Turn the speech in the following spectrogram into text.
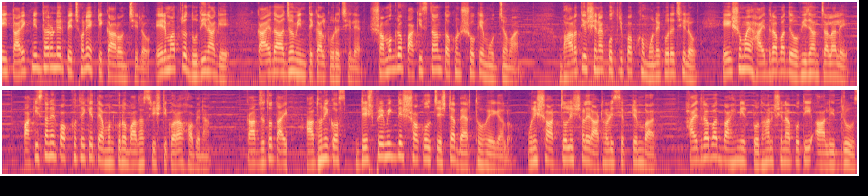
এই তারিখ নির্ধারণের পেছনে একটি কারণ ছিল। এর মাত্র দুদিন আগে কায়দা আজম ইন্তেকাল করেছিলেন। সমগ্র পাকিস্তান তখন শোকে মুহ্যমান। ভারতীয় সেনা কর্তৃপক্ষ মনে করেছিল, এই সময় হায়দ্রাবাদে অভিযান চালালে পাকিস্তানের পক্ষ থেকে তেমন কোনো বাধা সৃষ্টি করা হবে না। কার্যত তাই আধুনিক দেশপ্রেমিকদের সকল চেষ্টা ব্যর্থ হয়ে গেল। উনিশশো আটচল্লিশ সালের আঠারোই সেপ্টেম্বর হায়দ্রাবাদ বাহিনীর প্রধান সেনাপতি আল ইদ্রুস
